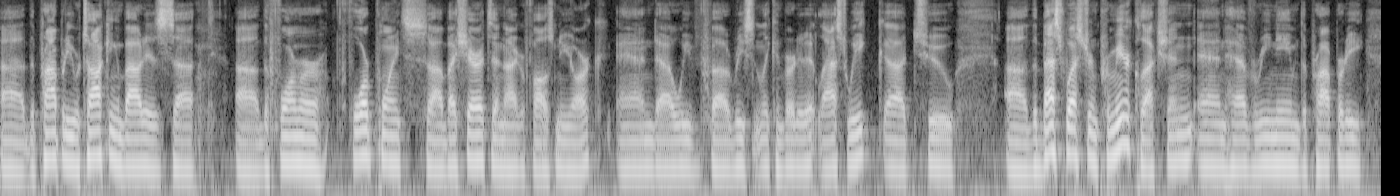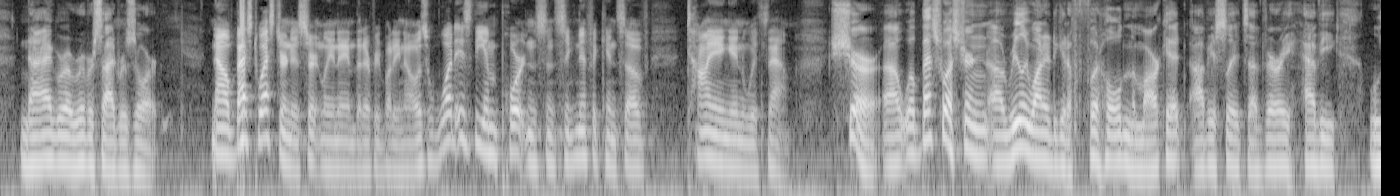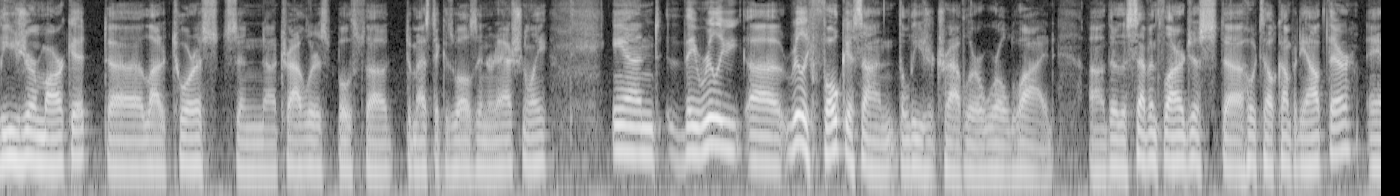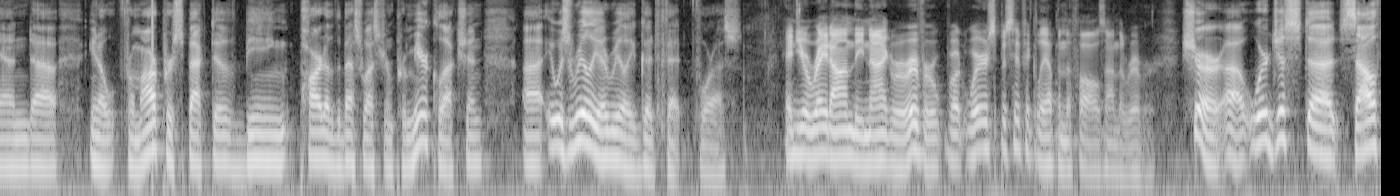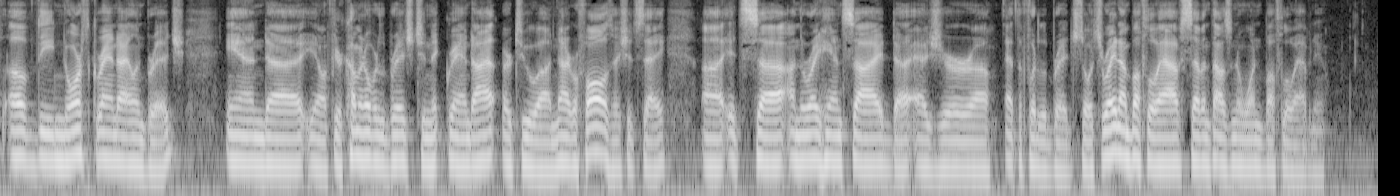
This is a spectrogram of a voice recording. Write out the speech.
Uh, the property we're talking about is uh, uh, the former Four Points uh, by Sheraton, Niagara Falls, New York, and uh, we've recently converted it last week to uh, the Best Western Premier Collection and have renamed the property Niagara Riverside Resort. Now, Best Western is certainly a name that everybody knows. What is the importance and significance of tying in with them? Sure. Uh, well, Best Western uh, really wanted to get a foothold in the market. Obviously, it's a very heavy leisure market, uh, a lot of tourists and uh, travelers, both uh, domestic as well as internationally. And they really, uh, really focus on the leisure traveler worldwide. they're the seventh largest hotel company out there, and you know, from our perspective, being part of the Best Western Premier Collection, it was really a really good fit for us. And you're right on the Niagara River, but where specifically up in the falls on the river? Sure. Uh, we're just uh, south of the North Grand Island Bridge. And uh, you know, if you're coming over the bridge to Grand Isle- or to uh, Niagara Falls, I should say, uh, it's uh, on the right hand side as you're at the foot of the bridge. So it's right on Buffalo Ave, 7001 Buffalo Avenue.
